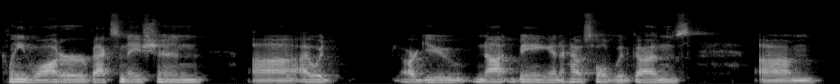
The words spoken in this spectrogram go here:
clean water, vaccination. Uh, I would argue not being in a household with guns. Um,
